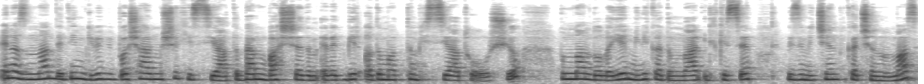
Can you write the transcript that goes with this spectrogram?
en azından dediğim gibi bir başarmışlık hissiyatı. Ben başladım, evet bir adım attım hissiyatı oluşuyor. Bundan dolayı minik adımlar ilkesi bizim için kaçınılmaz.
